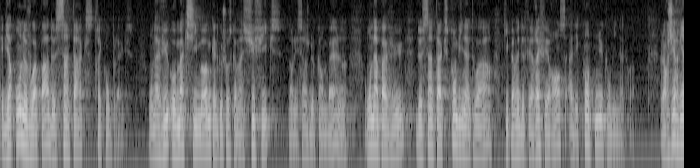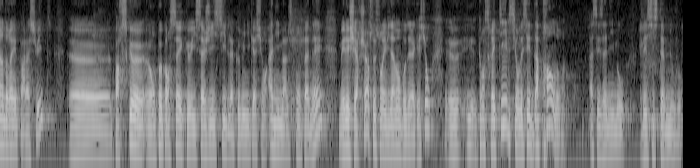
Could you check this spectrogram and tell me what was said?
eh bien, on ne voit pas de syntaxe très complexe. On a vu au maximum quelque chose comme un suffixe dans les singes de Campbell. Hein. On n'a pas vu de syntaxe combinatoire qui permet de faire référence à des contenus combinatoires. Alors j'y reviendrai par la suite, euh, parce qu'on euh, peut penser qu'il s'agit ici de la communication animale spontanée, mais les chercheurs se sont évidemment posé la question, euh, qu'en serait-il si on essayait d'apprendre à ces animaux des systèmes nouveaux?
